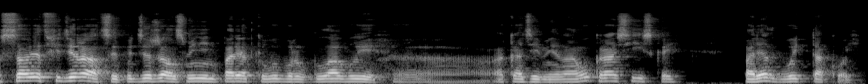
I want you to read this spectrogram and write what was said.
Совет Федерации поддержал изменение порядка выборов главы э, Академии наук Российской. Порядок будет такой.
